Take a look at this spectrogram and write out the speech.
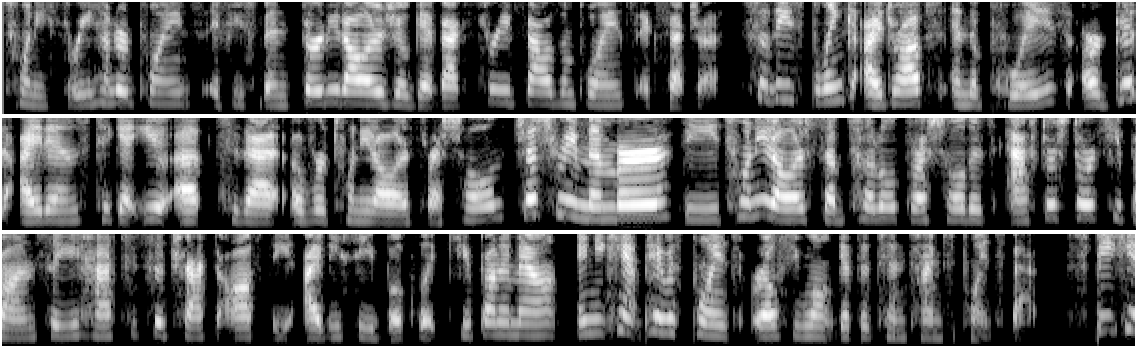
2300 points. If you spend $30, you'll get back 3000 points, etc. So these Blink eye drops and the Poise are good items to get you up to that over $20 threshold. Just remember the $20 subtotal threshold is after store coupons, so you have to subtract off the IVC booklet coupon amount, and you can't pay with points or else you won't get the 10 times points back. Speaking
